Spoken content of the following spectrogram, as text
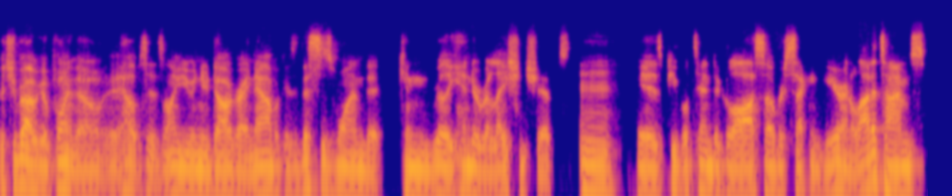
But you brought up a good point, though. It helps it's only you and your dog right now because this is one that can really hinder relationships. Mm-hmm is people tend to gloss over second gear. And a lot of times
